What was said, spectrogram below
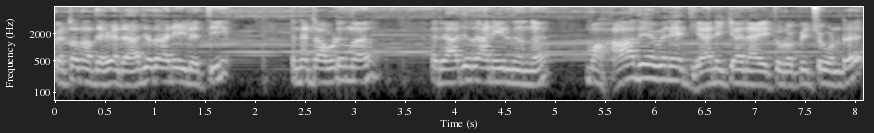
പെട്ടെന്ന് അദ്ദേഹം രാജധാനിയിലെത്തി. എന്നിട്ട് അവിടുന്ന് രാജധാനിയിൽ നിന്ന് മഹാദേവനെ ധ്യാനിക്കാനായിട്ട് ഉറപ്പിച്ചുകൊണ്ട്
